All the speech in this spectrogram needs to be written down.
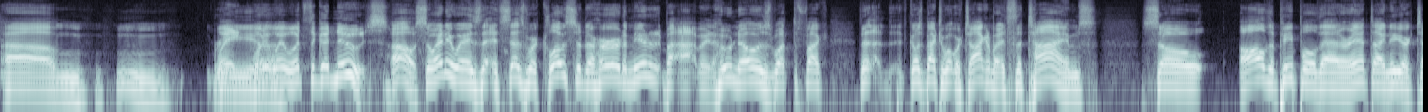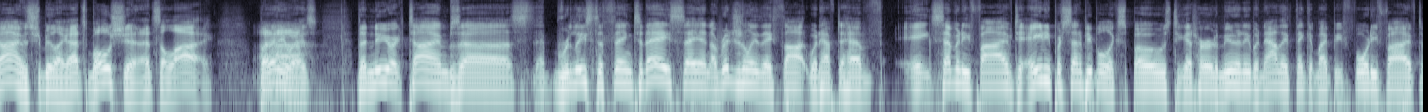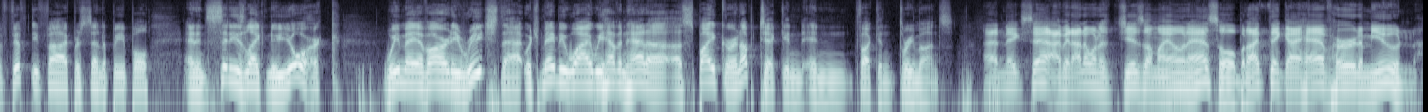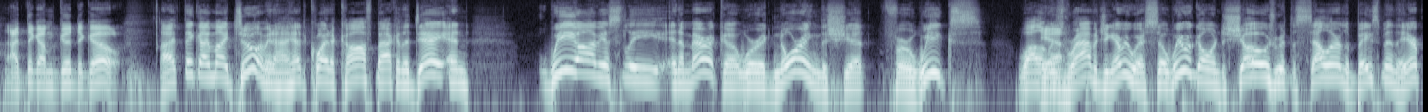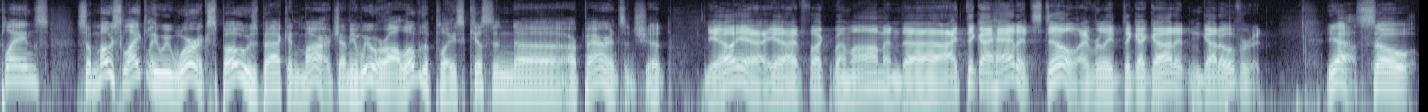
Um, hmm. Wait, wait, uh, wait. What's the good news? Oh, so anyways, it says we're closer to herd immunity, but I mean, who knows what the fuck? It goes back to what we're talking about. It's the Times, so all the people that are anti-New York Times should be like, "That's bullshit. That's a lie." But Ah. anyways, the New York Times uh, released a thing today saying originally they thought would have to have eight, 75 to 80 percent of people exposed to get herd immunity, but now they think it might be 45 to 55 percent of people. And in cities like New York, we may have already reached that, which may be why we haven't had a, a spike or an uptick in, in fucking three months. That makes sense. I mean, I don't want to jizz on my own asshole, but I think I have herd immune. I think I'm good to go. I think I might too. I mean, I had quite a cough back in the day, and we obviously in America were ignoring the shit for weeks while it Yeah. was ravaging everywhere. So we were going to shows, we were at the cellar, the basement, the airplanes. So most likely we were exposed back in March. I mean, we were all over the place kissing uh, our parents and shit. Yeah, oh yeah, yeah. I fucked my mom, and uh, I think I had it still. I really think I got it and got over it. Yeah. So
